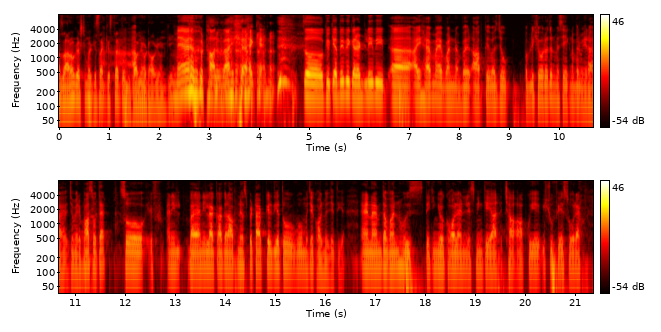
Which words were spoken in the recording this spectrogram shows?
ہزاروں کسٹمر کے ساتھ کس طرح تم کالیں اٹھاؤ گے ان کی میں اٹھا لوں گا آئی کین تو کیونکہ ابھی بھی کرنٹلی بھی I have my one number آپ کے پاس جو پبلک شو ہو رہے ہوتے ہیں ان میں سے ایک نمبر میرا ہے جو میرے پاس ہوتا ہے so if anybody any like اگر آپ نے اس پہ ٹائپ کر دیا تو وہ مجھے کال مل جاتی ہے and I am the one who is taking your call and listening کہ یار اچھا آپ کو یہ ایشو فیس ہو رہا ہے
